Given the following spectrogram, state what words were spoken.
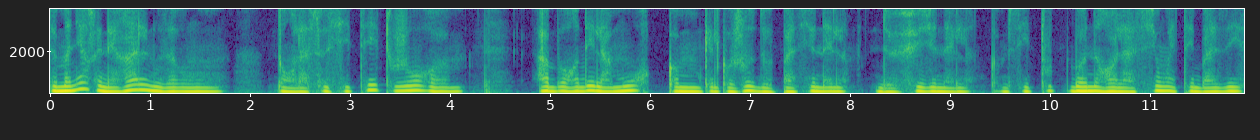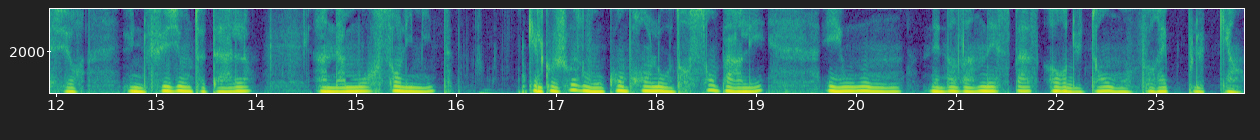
De manière générale, nous avons dans la société toujours euh, abordé l'amour comme quelque chose de passionnel, de fusionnel, comme si toute bonne relation était basée sur une fusion totale, un amour sans limite, quelque chose où on comprend l'autre sans parler et où on est dans un espace hors du temps où on ferait plus qu'un.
